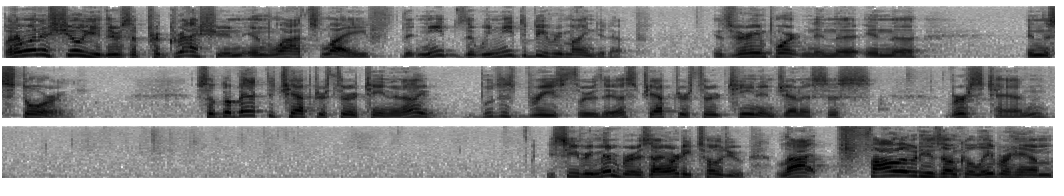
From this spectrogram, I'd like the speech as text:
But I want to show you there's a progression in Lot's life that needs that we need to be reminded of. It's very important in the in the in the story. So go back to chapter 13, and I we'll just breeze through this. Chapter 13 in Genesis, verse 10. You see, remember, as I already told you, Lot followed his uncle Abraham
